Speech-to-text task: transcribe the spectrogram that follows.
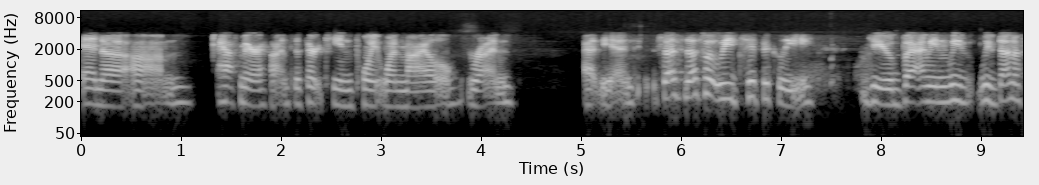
and a um, half marathon, it's a 13.1 mile run at the end. So that's that's what we typically do. But I mean, we've we've done a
